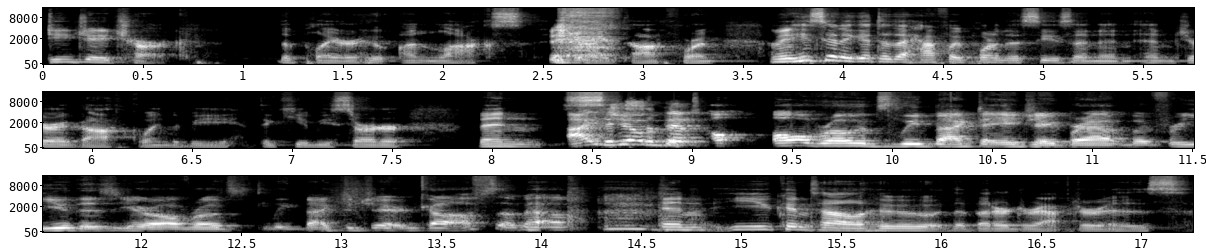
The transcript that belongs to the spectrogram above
DJ Chark, the player who unlocks Jared Goff for him. I mean, he's going to get to the halfway point of the season, and, and Jared Goff going to be the QB starter. Then I joke that all, all roads lead back to AJ Brown, but for you this year, all roads lead back to Jared Goff somehow. And you can tell who the better drafter is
